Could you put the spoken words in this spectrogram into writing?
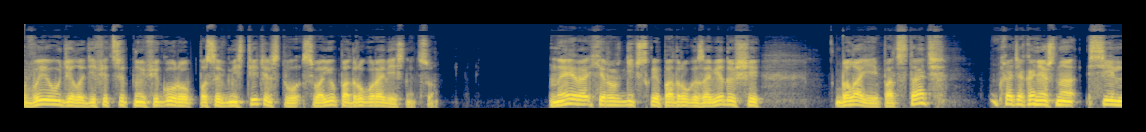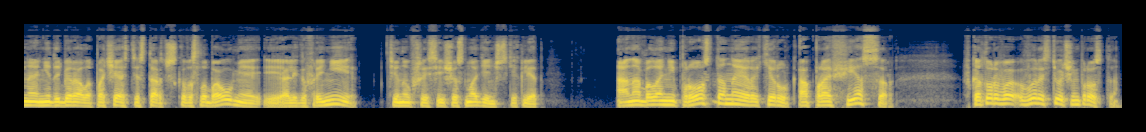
выудила дефицитную фигуру по совместительству свою подругу-ровесницу. Нейрохирургическая подруга заведующей была ей под стать, хотя, конечно, сильно не добирала по части старческого слабоумия и олигофрении, тянувшейся еще с младенческих лет. Она была не просто нейрохирург, а профессор, в которого вырасти очень просто,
